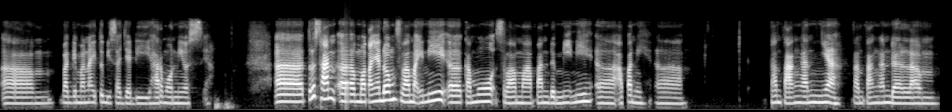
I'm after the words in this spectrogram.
um, bagaimana itu bisa jadi harmonius ya. Uh, terus Han uh, mau tanya dong selama ini uh, kamu selama pandemi ini uh, apa nih uh, tantangannya, tantangan dalam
